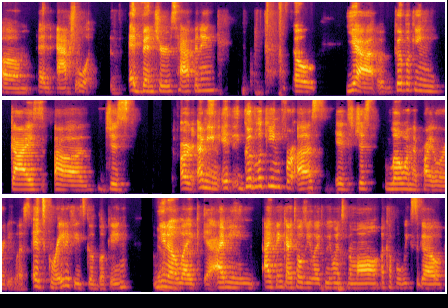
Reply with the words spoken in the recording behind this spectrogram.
um, and actual adventures happening. So, yeah, good looking guys uh, just are, I mean, it good looking for us, it's just low on the priority list. It's great if he's good looking. You know, like I mean, I think I told you like we went to the mall a couple weeks ago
